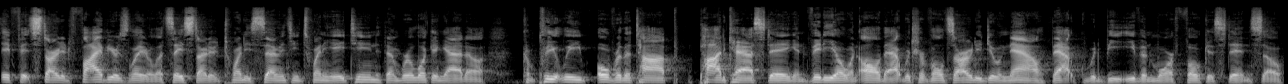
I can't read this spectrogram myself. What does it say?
if it started five years later, let's say it started 2017, 2018, then we're looking at a completely over the top podcasting and video and all that, which Revolt's already doing now, that would be even more focused in. So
